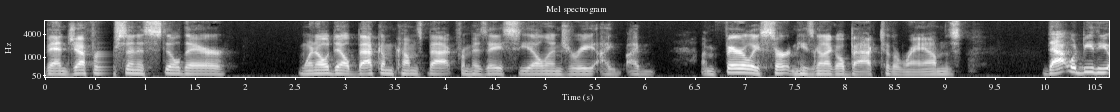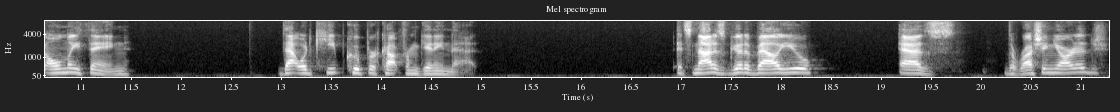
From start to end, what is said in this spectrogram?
Van Jefferson is still there. When Odell Beckham comes back from his ACL injury, I, I I'm fairly certain he's going to go back to the Rams. That would be the only thing that would keep Cooper Kupp from getting that. It's not as good a value as the rushing yardage.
